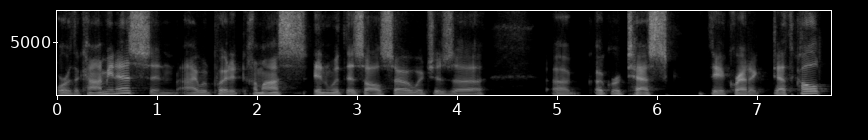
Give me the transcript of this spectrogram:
or the communists, and I would put it Hamas in with this also, which is a a, a grotesque theocratic death cult.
